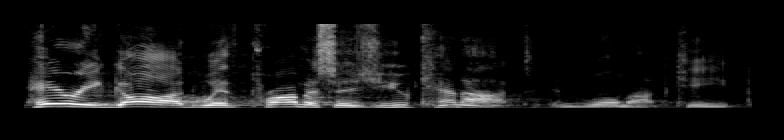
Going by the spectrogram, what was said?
harry God with promises you cannot and will not keep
